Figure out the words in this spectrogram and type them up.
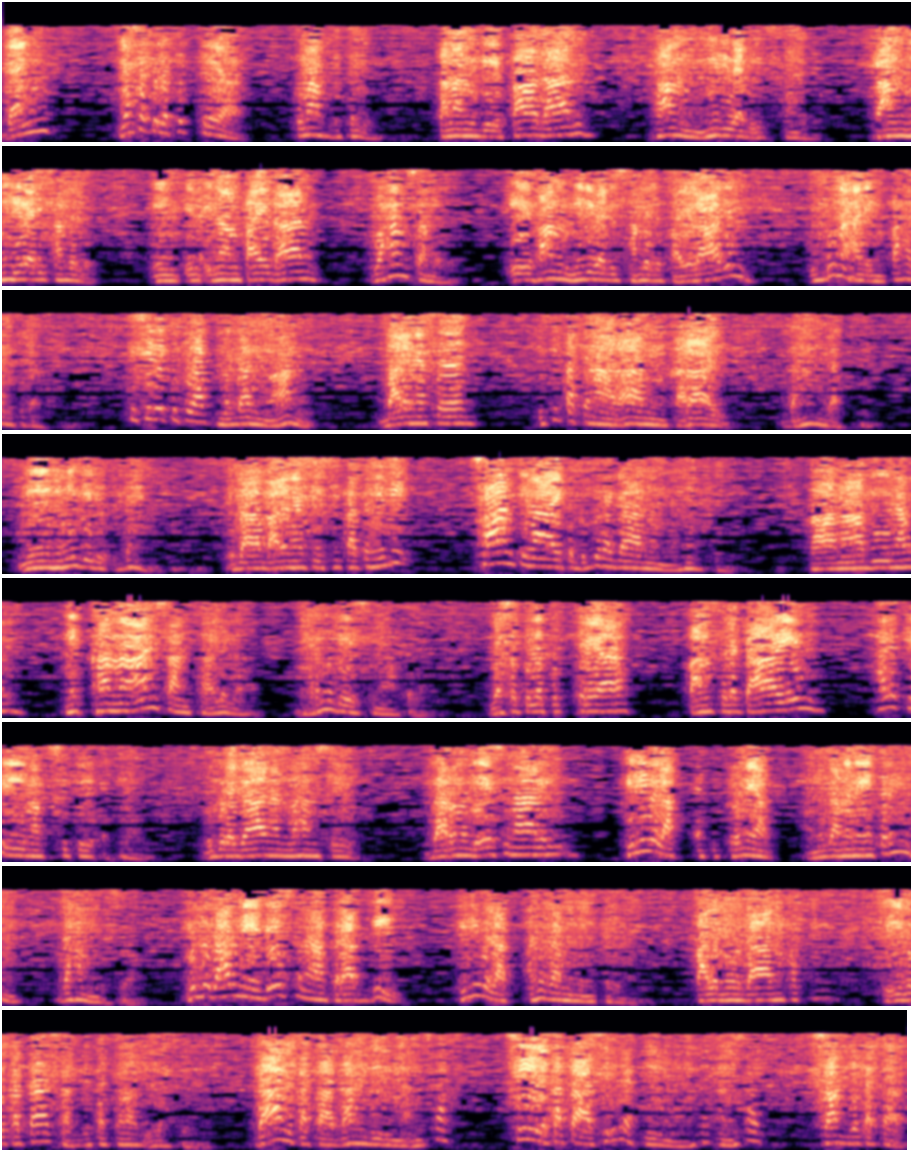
දැන් යසකුල පුත්‍රයා කුමක්ද කළේ? තමන්ගේ පාදාන් සං නිරිවැඩි සඳල. සං නිරිවැඩි සඳල. එනම් පය දාන වහන් සඳල. ඒ සං නිරිවැඩි සඳල පයලාගෙන උඩුමහලින් පහළට ගත්තා. කිසිවෙකුට නොදන්වාම බරණස ඉතිපතනාරාමෙන් කරායි ගහන්නක් මේ නිමිදිරු එදා බරණස ඉතිපතනේදී ශාන්තිනායක බුදුරජාණන් වහන්සේ කානාදීනං නික්ඛානාන් සංසාලල ධර්ම දේශනා කළා යසකුල පුත්‍රයා පන්සලට ආවෙන් කලකිරීමක් සිටේ ඇතියි බුදුරජාණන් වහන්සේ ධර්ම දේශනාවේ පිළිවෙලක් ඇති ක්‍රමයක් අනුගමනය කරමින් දහම් විශ්වාස. බුද්ධ ධර්මයේ දේශනා කරද්දී පිළිවෙලක් අනුගමනය කරමු. පළමුව දාන කතා, සීල කතා, සග්ග කතා විවස්සේ. දාන කතා දන් දීම අංශ, සීල කතා සිල් රැකීම අංශ, සග්ග කතා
